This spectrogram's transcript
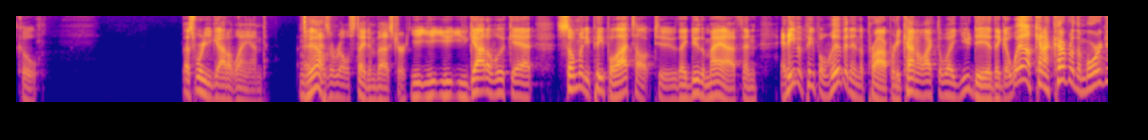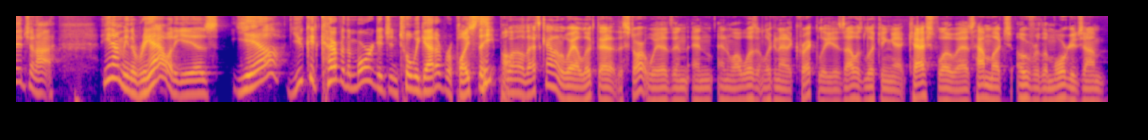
Cool. That's where you got to land Yeah. as a real estate investor. You you you, you got to look at so many people I talk to. They do the math, and and even people living in the property, kind of like the way you did. They go, "Well, can I cover the mortgage?" And I, you know, I mean, the reality is, yeah, you could cover the mortgage until we got to replace the heat pump. Well, that's kind of the way I looked at it to start with, and and and I wasn't looking at it correctly. Is I was looking at cash flow as how much over the mortgage I'm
